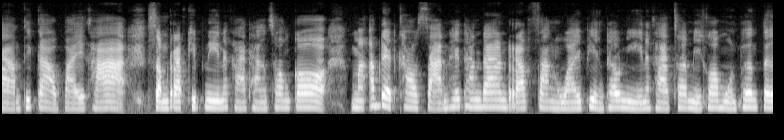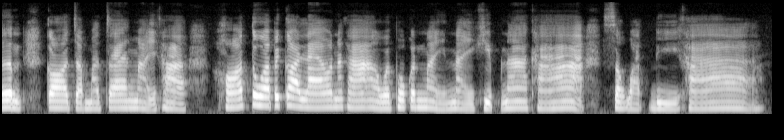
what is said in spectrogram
ตามที่กล่าวไปค่ะสำหรับคลิปนี้นะคะทางช่องก็มาอัปเดตข่าวสารให้ท่านได้รับฟังไว้เพียงเท่านี้นะคะ ถ้ามีข้อมูลเพิ่มเติม ก็จะมาแจ้งใหม่ค่ะ ขอตัวไปก่อนแล้วนะคะ เอาไว้พบกันใหม่ในคลิปหน้าค่ะ สวัสดีค่ะ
